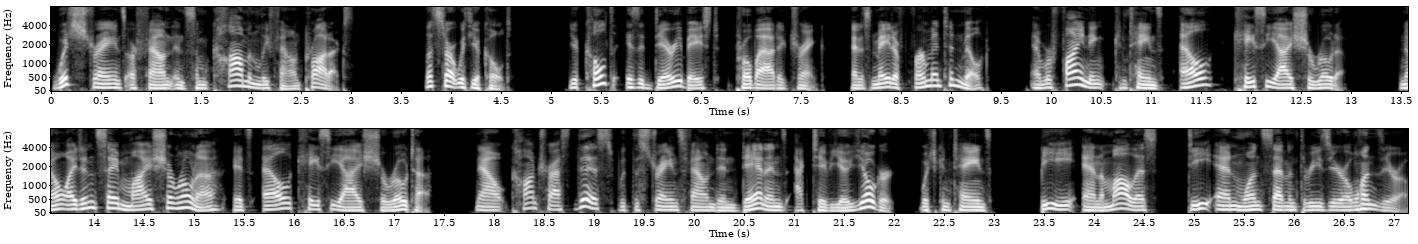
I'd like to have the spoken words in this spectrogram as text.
Which strains are found in some commonly found products? Let's start with Yakult. Yakult is a dairy based probiotic drink, and it's made of fermented milk, and we're finding contains L. casei shirota. No, I didn't say my Sharona, it's L. casei shirota. Now, contrast this with the strains found in Dannon's Activia yogurt, which contains B. animalis DN173010.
